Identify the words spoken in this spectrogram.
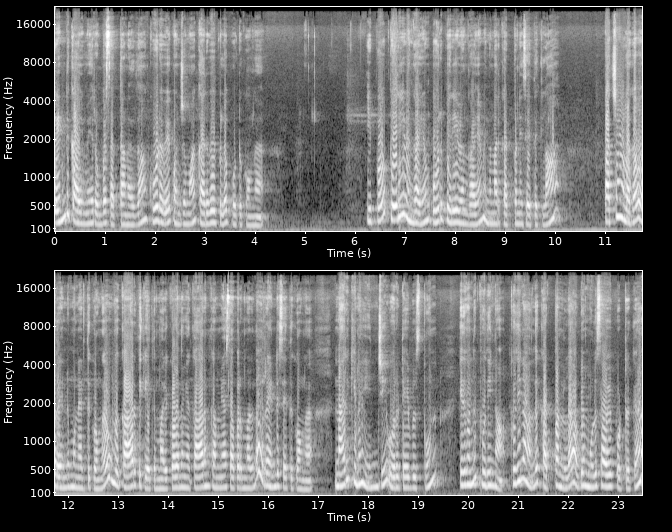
ரெண்டு காயுமே ரொம்ப சத்தானது தான் கூடவே கொஞ்சமாக கருவேப்பிலை போட்டுக்கோங்க. இப்போது பெரிய வெங்காயம் ஒரு பெரிய வெங்காயம் இந்த மாதிரி கட் பண்ணி சேர்த்துக்கலாம். பச்சை மிளகா ஒரு ரெண்டு மூணு எடுத்துக்கோங்க. உங்கள் காரத்துக்கு ஏற்ற மாதிரி குழந்தைங்க காரம் கம்மியாக சாப்பிட்ற மாதிரி இருந்தால் ஒரு ரெண்டு சேர்த்துக்கோங்க. நறுக்கின இஞ்சி ஒரு டேபிள் ஸ்பூன். இது வந்து புதினா. புதினா வந்து கட் பண்ணல. அப்படியே முழுசாகவே போட்டிருக்கேன்.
